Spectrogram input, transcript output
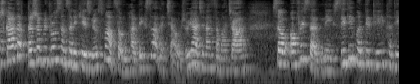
નમસ્કાર, દર્શક મિત્રો ખેજ ન્યૂઝમાં આપ સૌનું હાર્દિક સ્વાગત છે. આવો જોઈએ આજના સમાચાર. સબ ઓફિસરની સીધી ભરતીથી થતી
